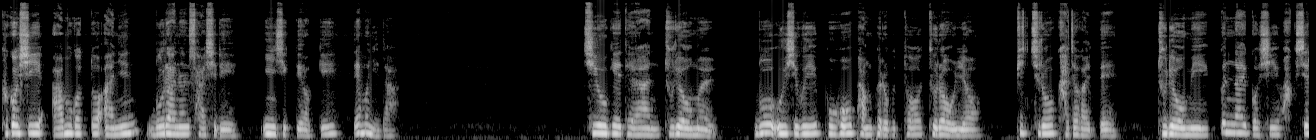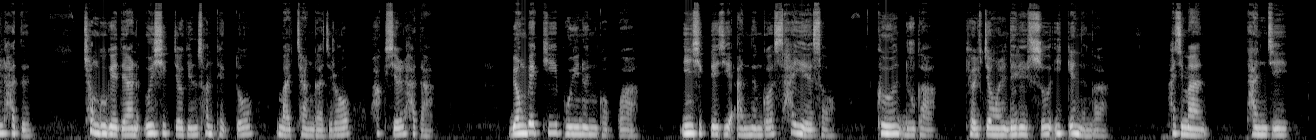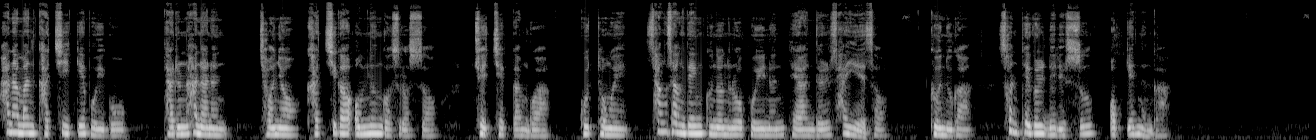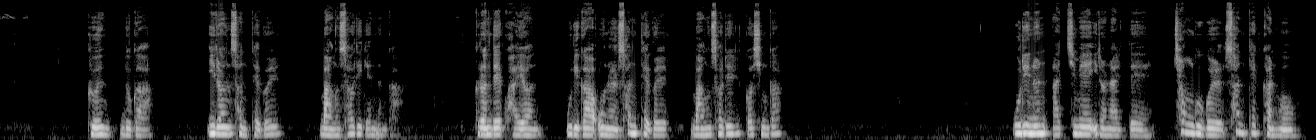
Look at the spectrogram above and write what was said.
그것이 아무것도 아닌 무라는 사실이 인식되었기 때문이다. 지옥에 대한 두려움을 무의식의 보호 방패로부터 들어올려 빛으로 가져갈 때 두려움이 끝날 것이 확실하듯 천국에 대한 의식적인 선택도 마찬가지로 확실하다. 명백히 보이는 것과 인식되지 않는 것 사이에서 그 누가 결정을 내릴 수 있겠는가? 하지만 단지 하나만 가치 있게 보이고 다른 하나는 전혀 가치가 없는 것으로서 죄책감과 고통의 상상된 근원으로 보이는 대안들 사이에서 그 누가 선택을 내릴 수 없겠는가? 그 누가 이런 선택을 망설이겠는가? 그런데 과연 우리가 오늘 선택을 망설일 것인가? 우리는 아침에 일어날 때 천국을 선택한 후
